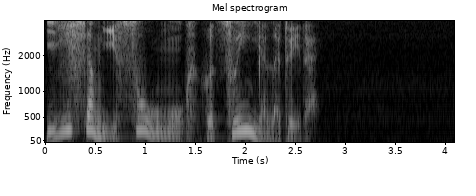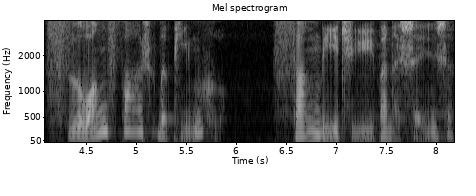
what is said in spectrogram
一向以肃穆和尊严来对待。死亡发生的平和，丧礼举办的神圣。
